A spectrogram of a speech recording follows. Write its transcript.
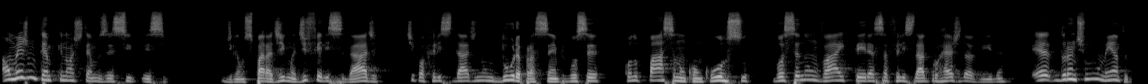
ao mesmo tempo que nós temos esse, esse digamos, paradigma de felicidade, tipo, a felicidade não dura para sempre. Você, quando passa num concurso, você não vai ter essa felicidade para o resto da vida. É durante um momento.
